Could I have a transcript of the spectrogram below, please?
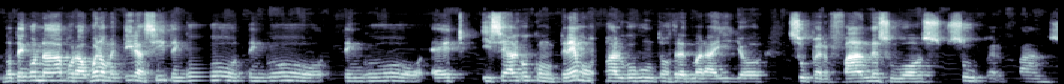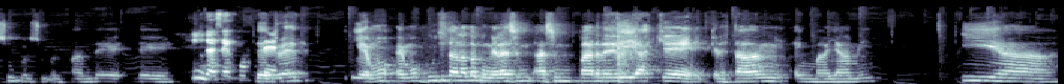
no tengo nada por Bueno, mentira, sí, tengo, tengo, tengo, hice algo con, tenemos algo juntos, Dred Maray y yo, súper fan de su voz, súper fan, súper, súper fan de, de, de Dred. Y hemos, hemos justo hablando con él hace un, hace un par de días que, que estaban en Miami. Y uh,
